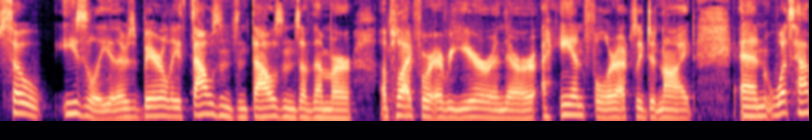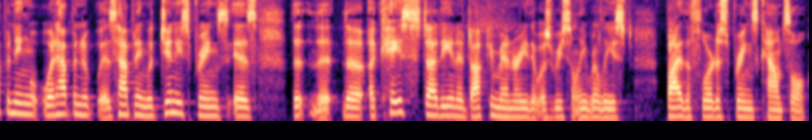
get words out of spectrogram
so easily. There's barely thousands and thousands of them are applied for every year, and there are a handful are actually denied. And what's happening? What happened is happening with Ginnie Springs is the, the, the a case study and a documentary that was recently released by the Florida Springs Council.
